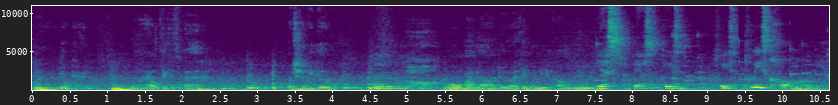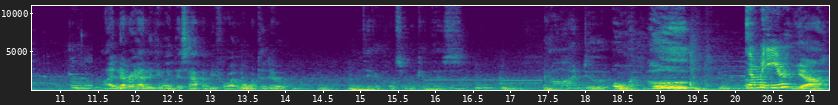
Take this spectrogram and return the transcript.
for a minute. Be okay. I don't think it's bad. What should we do? I don't know. Oh my god, dude. I think we need to call an ambulance. Yes, yes, please, please, please call mommy. Know. I've never had anything like this happen before. I don't know what to do. Let me take a closer look at this. God, dude. Oh my. Is that my ear? yeah.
